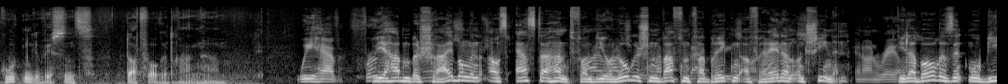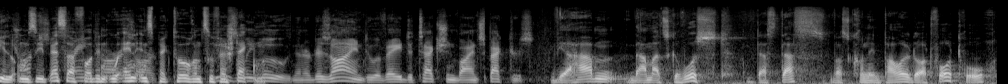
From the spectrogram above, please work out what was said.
guten Gewissens dort vorgetragen haben. Wir haben Beschreibungen aus erster Hand von biologischen Waffenfabriken auf Rädern und Schienen. Die Labore sind mobil, um sie besser vor den UN-Inspektoren zu verstecken. Wir haben damals gewusst, dass das, was Colin Powell dort vortrug,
